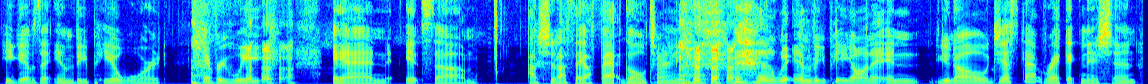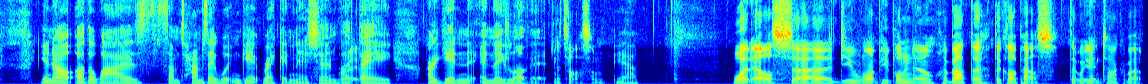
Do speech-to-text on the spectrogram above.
he gives an MVP award every week, and it's um, I should I say a fat gold chain with MVP on it, and you know just that recognition. You know, otherwise sometimes they wouldn't get recognition, but Right. they are getting it and they love it. It's awesome. Yeah. What else uh, do you want people to know about the, the clubhouse that we didn't talk about?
